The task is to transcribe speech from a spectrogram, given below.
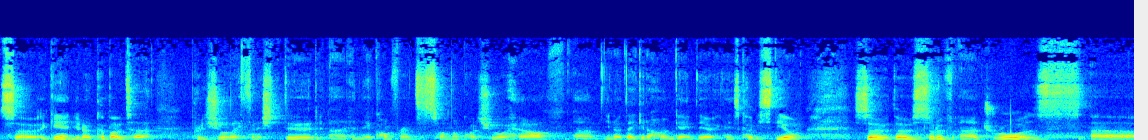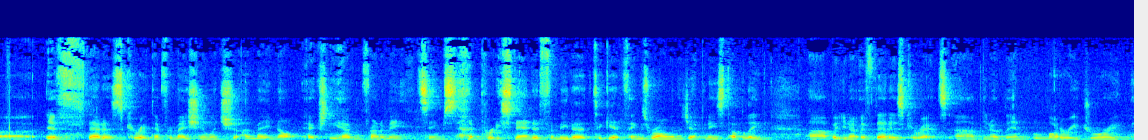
So again, you know, Kubota, pretty sure they finished third uh, in their conference, so I'm not quite sure how, um, you know, they get a home game there against Kobe Steel. So those sort of uh, draws, uh, if that is correct information, which I may not actually have in front of me, it seems pretty standard for me to, to get things wrong in the Japanese top league. Uh, but you know, if that is correct, um, you know, then lottery drawing,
